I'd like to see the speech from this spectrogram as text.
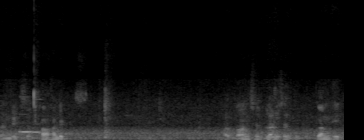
হান্ড্রেড স্যার হ্যাঁ হান্ড্রেড আর গান স্যার গান স্যার গান এইট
